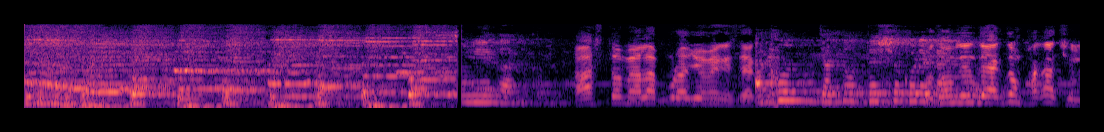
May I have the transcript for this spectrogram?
Thank you. আজ তো মেলা পুরা জমে গেছে একদম। এখন যাকে উদ্দেশ্য করে প্রথম দিন তো একদম ফাঁকা ছিল।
